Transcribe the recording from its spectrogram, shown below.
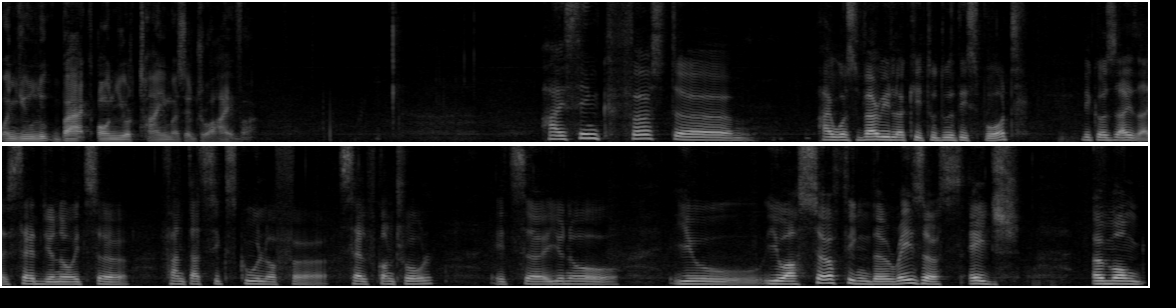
when you look back on your time as a driver? I think first um I was very lucky to do this sport because, as I said, you know, it's a fantastic school of uh, self-control. It's uh, you know, you you are surfing the razor's edge among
